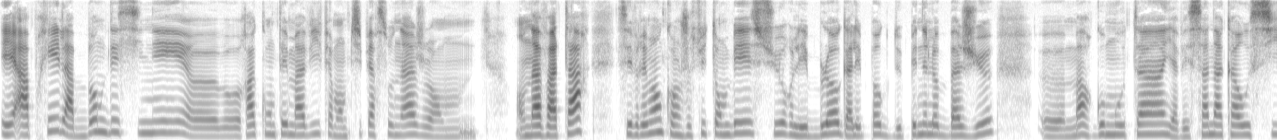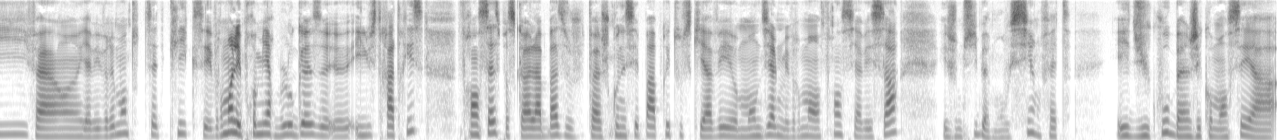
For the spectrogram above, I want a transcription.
Et après, la bande dessinée, euh, raconter ma vie, faire mon petit personnage en, avatar, c'est vraiment quand je suis tombée sur les blogs à l'époque de Pénélope Bagieux, euh, Margot Motin, il y avait Sanaka aussi, enfin, il y avait vraiment toute cette clique. C'est vraiment les premières blogueuses euh, illustratrices françaises, parce qu'à la base, je ne connaissais pas après tout ce qu'il y avait mondial, mais vraiment en France, il y avait ça. Et je me suis dit, bah, moi aussi, en fait. Et du coup, ben, j'ai commencé à,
